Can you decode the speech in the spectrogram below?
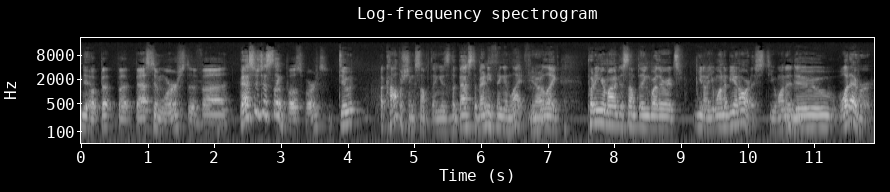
Yeah. But, but but best and worst of uh, Best is just like both sports. do accomplishing something is the best of anything in life. You know, Mm-hmm. like putting your mind to something, whether it's you know you want to be an artist, you want to Mm-hmm. do whatever,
